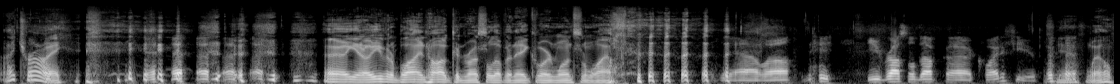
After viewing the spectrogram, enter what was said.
I try. uh, you know, even a blind hog can rustle up an acorn once in a while. yeah, well, you've rustled up uh, quite a few. yeah, well,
